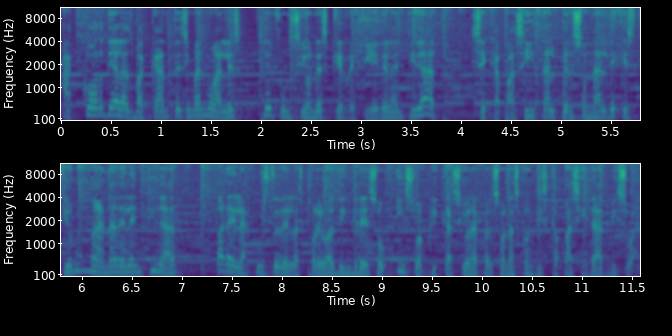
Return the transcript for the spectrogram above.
acorde a las vacantes y manuales de funciones que refiere la entidad. Se capacita al personal de gestión humana de la entidad para el ajuste de las pruebas de ingreso y su aplicación a personas con discapacidad visual.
